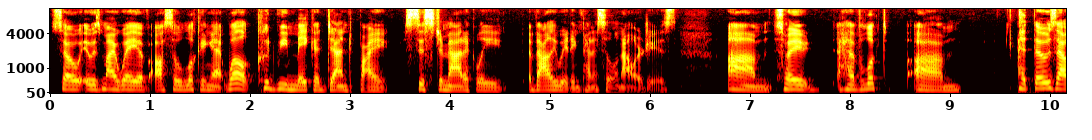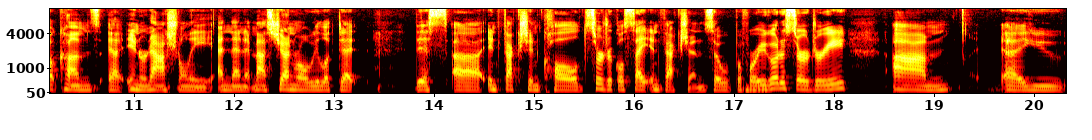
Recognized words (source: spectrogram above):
So it was my way of also looking at, well, could we make a dent by systematically evaluating penicillin allergies? Um, so I have looked um, at those outcomes uh, internationally. And then at Mass General, we looked at this uh, infection called surgical site infection. So before mm-hmm. you go to surgery, um, uh, you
